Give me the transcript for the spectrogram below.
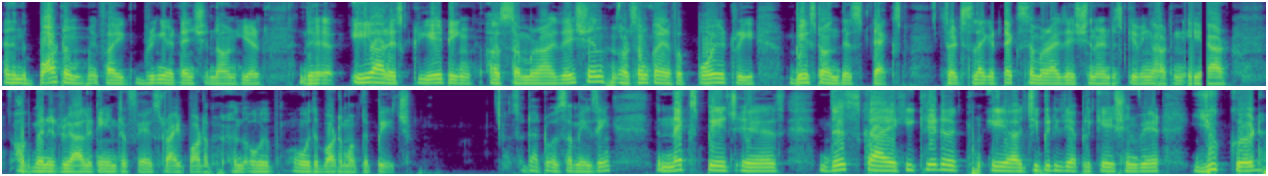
and in the bottom if I bring your attention down here the AR is creating a summarization or some kind of a poetry based on this text. So it's like a text summarization and it's giving out an AR augmented reality interface right bottom and over, over the bottom of the page so that was amazing. The next page is this guy he created a, a, gpt application where you could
